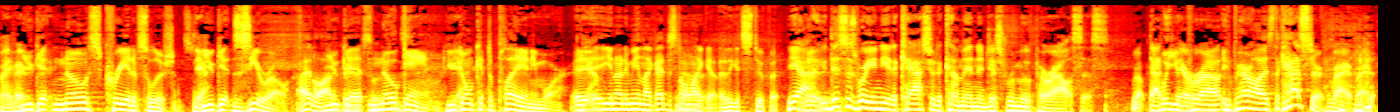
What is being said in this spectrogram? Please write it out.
my favorite you get no s- creative solutions. Yeah. You get zero. I had a lot You of creative get no solutions. game. You Yeah. don't get to play anymore. I- Yeah. You know what I mean? Like I just don't like it. I think it's stupid. Yeah, It- this is where you need a caster to come in and just remove paralysis. That's well, you, their- paral- you paralyze the caster. Right, right,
